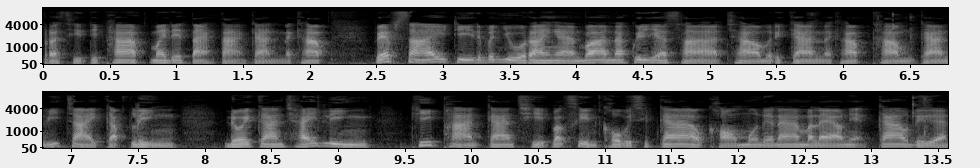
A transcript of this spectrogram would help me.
ประสิทธิภาพไม่ได้แตกต่างกันนะครับเว็บไซต์ DW รายงานว่านักวิทยาศาสตร์ชาวอเมริกันนะครับทำการวิจัยกับลิง โดยการใช้ลิง ที่ผ่านการฉีดวัคซีนโควิด -19 ของโมเดอร์นามาแล้วเนี่ย9เดือน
